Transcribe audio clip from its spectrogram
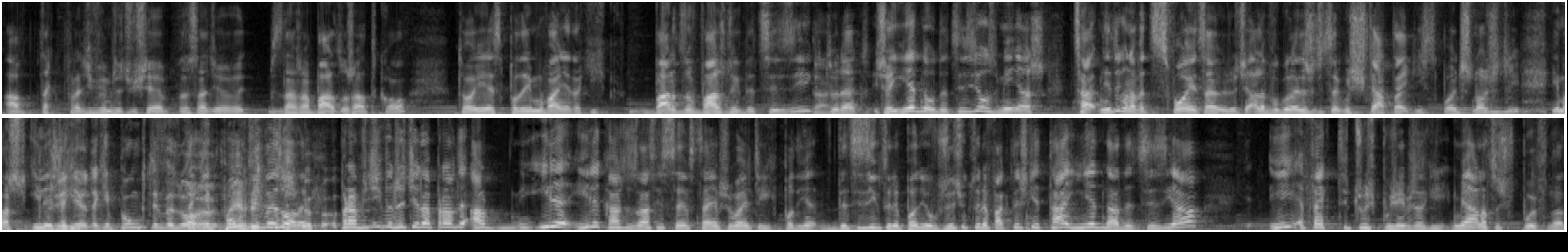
a tak w prawdziwym życiu się w zasadzie zdarza bardzo rzadko, to jest podejmowanie takich bardzo ważnych decyzji, Tak. które, że jedną decyzją zmieniasz nie tylko nawet swoje całe życie, ale w ogóle życie całego świata, jakiejś społeczności i masz ileś Że takich... takie punkty wyzłowe. Takie punkty wyzwane. Prawdziwe życie naprawdę. al- Ile, ile każdy z nas jest sobie w stanie przypomnieć podję- decyzji, które podjął w życiu, które faktycznie ta jedna decyzja, jej efekty czuć później, że taki, miała na coś wpływ. No,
